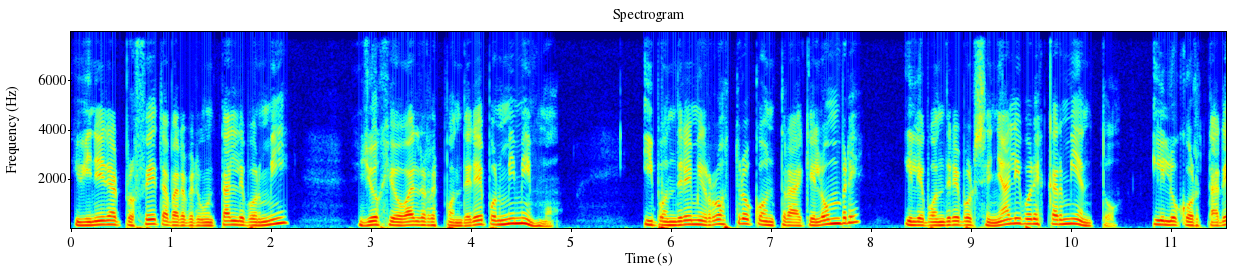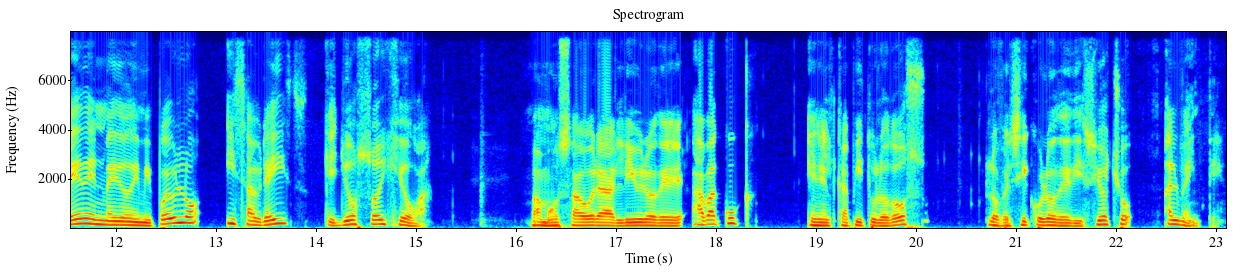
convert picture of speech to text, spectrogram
y viniera el profeta para preguntarle por mí, yo Jehová le responderé por mí mismo, y pondré mi rostro contra aquel hombre, y le pondré por señal y por escarmiento, y lo cortaré de en medio de mi pueblo, y sabréis que yo soy Jehová. Vamos ahora al libro de Habacuc, en el capítulo 2, los versículos de 18 al 20.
